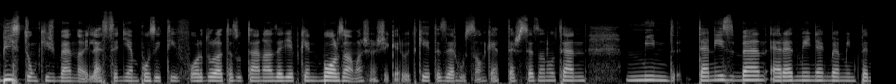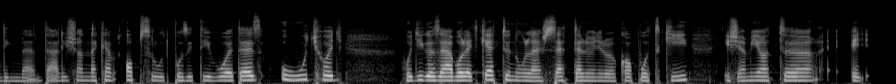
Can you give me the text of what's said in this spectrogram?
Biztunk is benne, hogy lesz egy ilyen pozitív fordulat, azután az egyébként borzalmasan sikerült 2022-es szezon után, mind teniszben, eredményekben, mind pedig mentálisan. Nekem abszolút pozitív volt ez, úgy, hogy hogy igazából egy 2-0-ás szettelőnyről kapott ki, és emiatt egy,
